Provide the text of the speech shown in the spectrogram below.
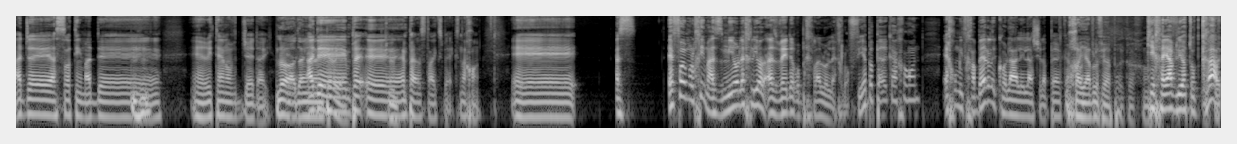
עד אה, הסרטים, עד אה, אה, Return of Jedi. לא, אה, עדיין עד. Empire Strikes Back, נכון. אה, אז איפה הם הולכים? אז מי הולך להיות? אז ויידר הוא בכלל הולך להופיע בפרק האחרון? איך הוא מתחבר לכל העלילה של הפרק הוא האחרון? חייב לפי הפרק האחרון. כי חייב להיות עוד קרב,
